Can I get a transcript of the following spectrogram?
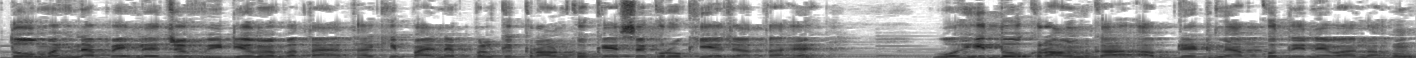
दो महीना पहले जो वीडियो में बताया था कि पाइनएप्पल के क्राउन को कैसे ग्रो किया जाता है, वही दो क्राउन का अपडेट मैं आपको देने वाला हूँ।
